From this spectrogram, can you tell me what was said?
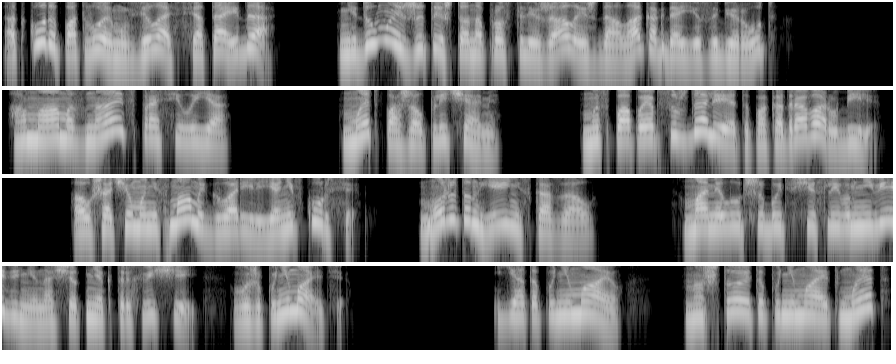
Откуда, по-твоему, взялась вся та еда? Не думаешь же ты, что она просто лежала и ждала, когда ее заберут? А мама знает, спросила я. Мэт пожал плечами. Мы с папой обсуждали это, пока дрова рубили. А уж о чем они с мамой говорили, я не в курсе. Может, он ей не сказал. Маме лучше быть в счастливом неведении насчет некоторых вещей. Вы же понимаете. Я-то понимаю. Но что это понимает Мэт?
